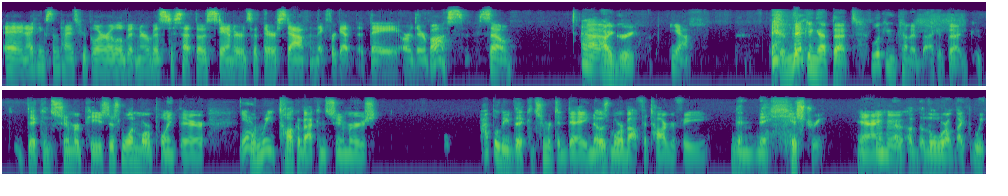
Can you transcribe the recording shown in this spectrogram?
And I think sometimes people are a little bit nervous to set those standards with their staff and they forget that they are their boss. So um, I agree. Yeah. and looking at that, looking kind of back at that, the consumer piece, just one more point there. Yeah. When we talk about consumers, I believe the consumer today knows more about photography than the history right, mm-hmm. of, of, the world. Like we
